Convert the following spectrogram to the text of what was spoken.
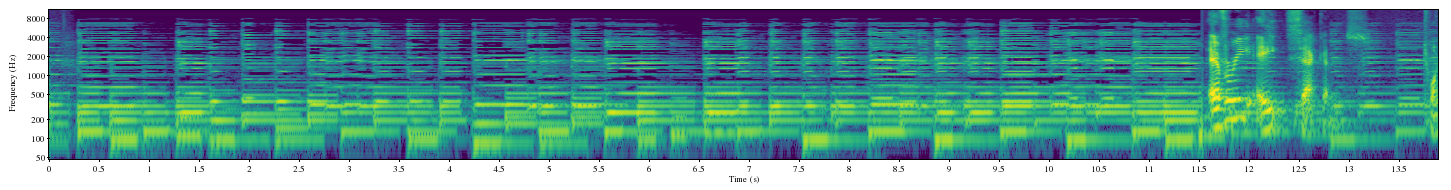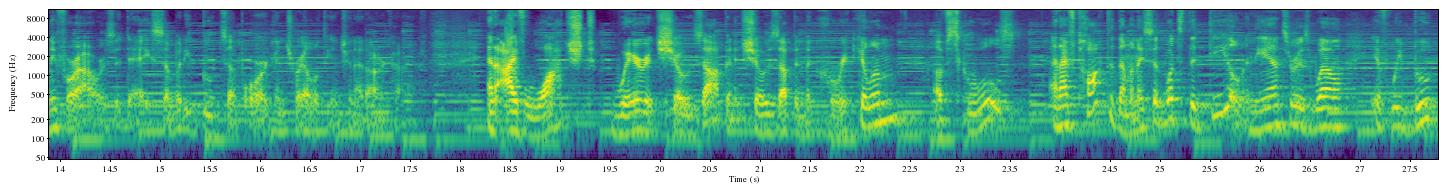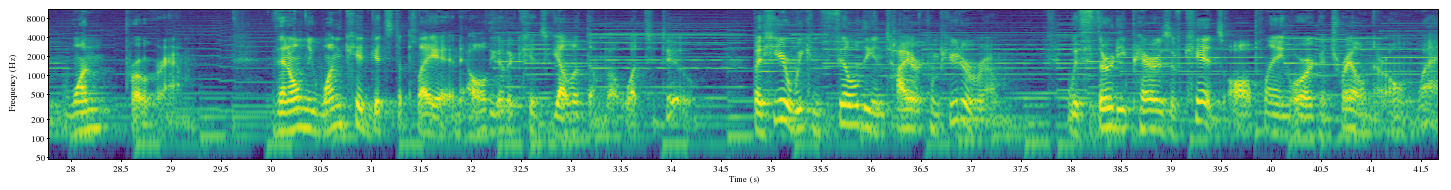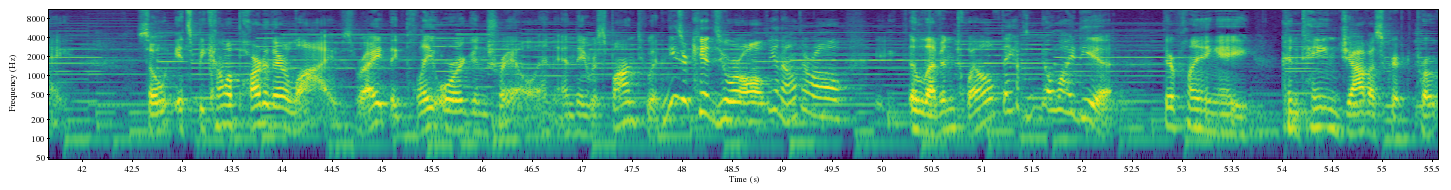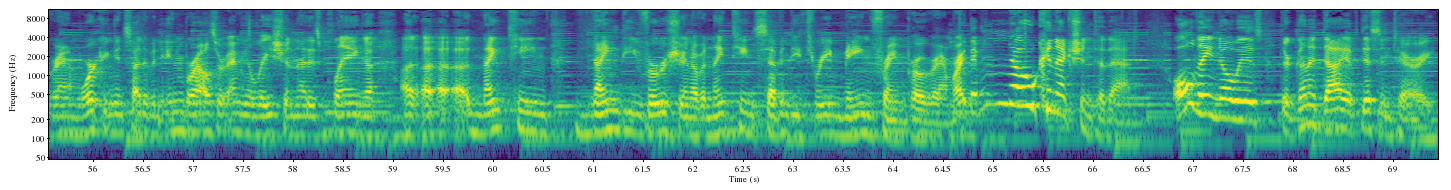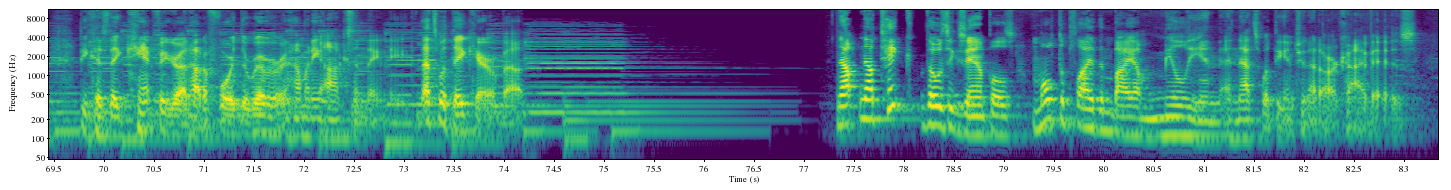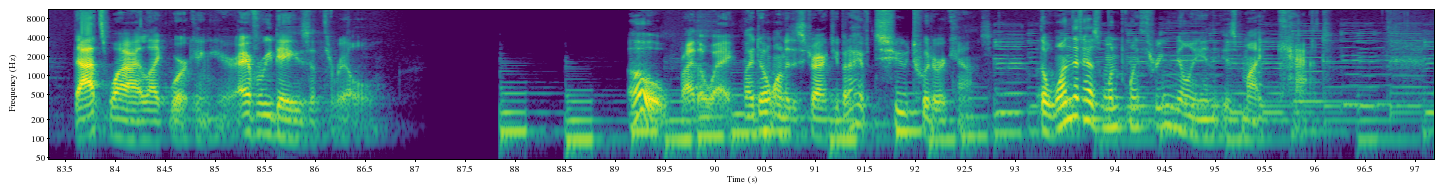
Every eight seconds, 24 hours a day, somebody boots up Oregon Trail at the Internet Archive. And I've watched where it shows up, and it shows up in the curriculum of schools. And I've talked to them and I said, What's the deal? And the answer is, Well, if we boot one program, then only one kid gets to play it, and all the other kids yell at them about what to do. But here we can fill the entire computer room with 30 pairs of kids all playing Oregon Trail in their own way. So it's become a part of their lives, right? They play Oregon Trail and, and they respond to it. And these are kids who are all, you know, they're all 11, 12. They have no idea they're playing a contained JavaScript program working inside of an in browser emulation that is playing a, a, a, a 1990 version of a 1973 mainframe program, right? They have no connection to that. All they know is they're going to die of dysentery because they can't figure out how to ford the river and how many oxen they need. That's what they care about. Now, now take those examples, multiply them by a million, and that's what the Internet Archive is. That's why I like working here. Every day is a thrill. Oh, by the way, I don't want to distract you, but I have two Twitter accounts. The one that has 1.3 million is my cat,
